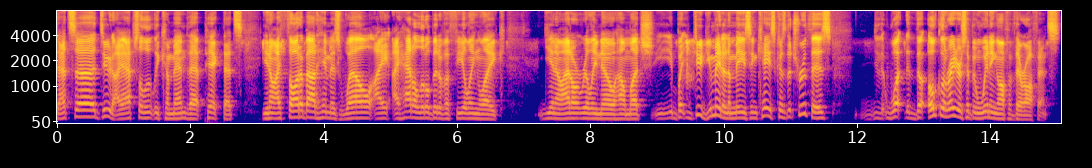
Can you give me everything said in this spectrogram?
That's uh dude, I absolutely commend that pick. That's you know, I thought about him as well. I I had a little bit of a feeling like you know, I don't really know how much but dude, you made an amazing case cuz the truth is what the Oakland Raiders have been winning off of their offense.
